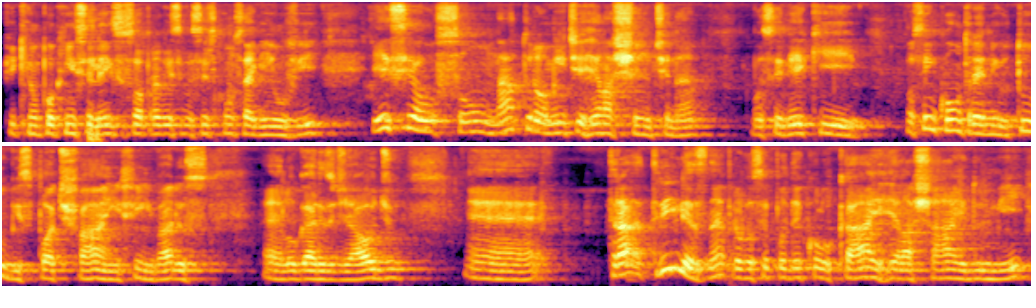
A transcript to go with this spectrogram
Fiquei um pouquinho em silêncio só para ver se vocês conseguem ouvir. Esse é o som naturalmente relaxante, né? Você vê que você encontra no YouTube, Spotify, enfim, vários é, lugares de áudio, é, trilhas, né, para você poder colocar e relaxar e dormir,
